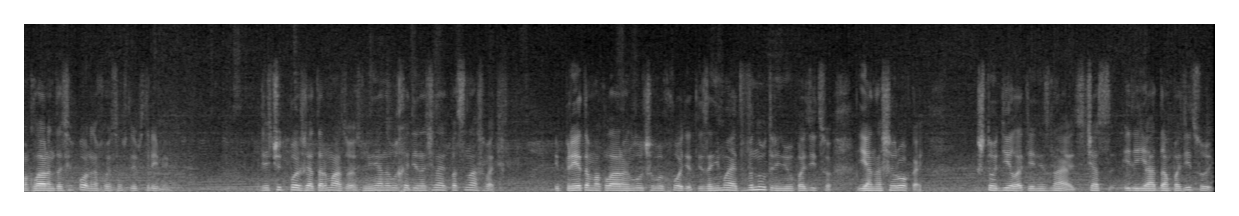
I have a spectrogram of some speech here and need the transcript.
Макларен до сих пор находится в слепстриме. Здесь чуть позже я тормаживаюсь. Меня на выходе начинает подснашивать. И при этом Макларен лучше выходит и занимает внутреннюю позицию. Я на широкой. Что делать, я не знаю. Сейчас или я отдам позицию,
